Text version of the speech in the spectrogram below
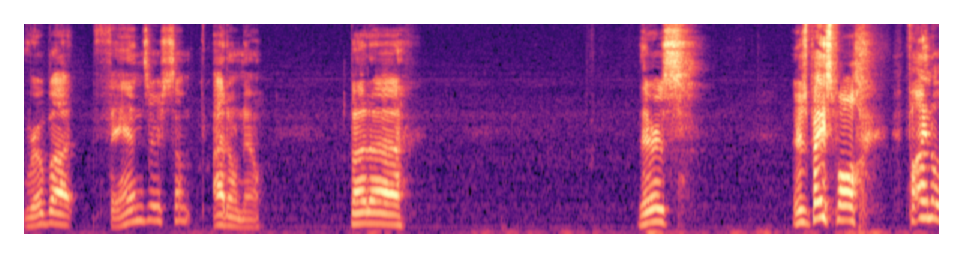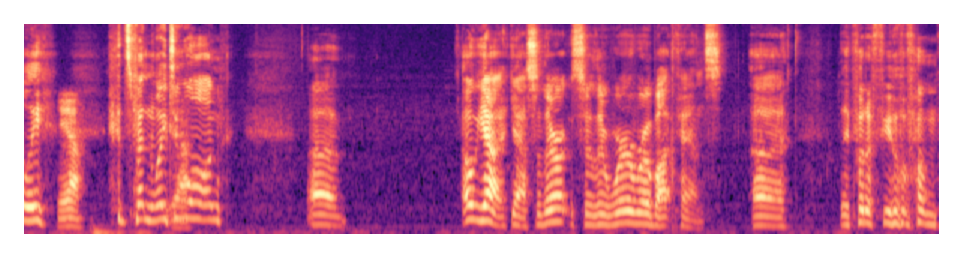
robot fans or something. I don't know. But uh there's there's baseball finally. Yeah. It's been way too Yeah. long. Uh Oh yeah, yeah, so there so there were robot fans. Uh they put a few of them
